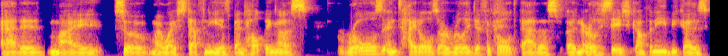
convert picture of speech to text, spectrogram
added my so my wife stephanie has been helping us. Roles and titles are really difficult at a, an early stage company because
